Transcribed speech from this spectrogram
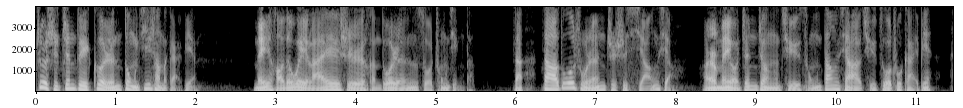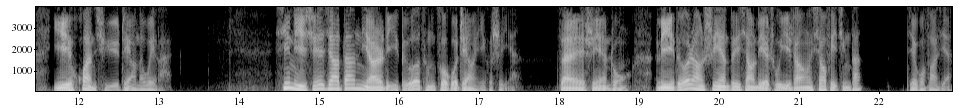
这是针对个人动机上的改变。美好的未来是很多人所憧憬的，但大多数人只是想想，而没有真正去从当下去做出改变，以换取这样的未来。心理学家丹尼尔·里德曾做过这样一个实验，在实验中，里德让试验对象列出一张消费清单，结果发现。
